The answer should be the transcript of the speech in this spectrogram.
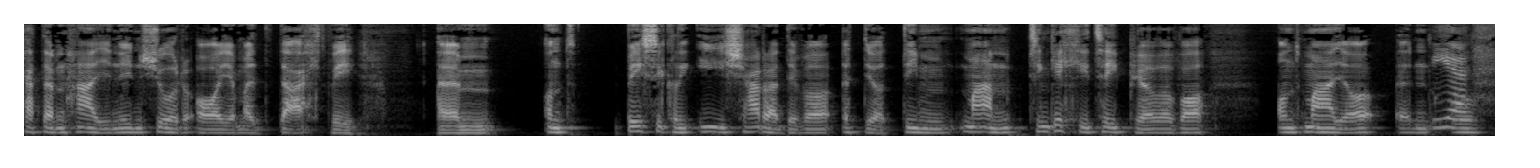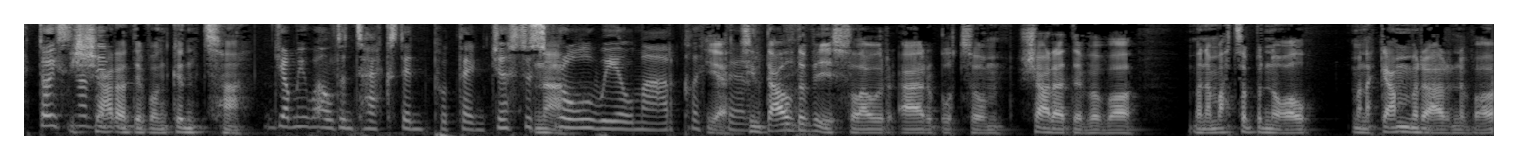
cadarnhau yn un siwr o, ia, mae dallt fi. Um, ond basically i siarad efo ydi o, dim man, ti'n gallu teipio efo fo, fo ond mae o yn yeah. Does i siarad efo'n gynta. Diolch mi weld yn text input thing, just a scroll wheel ma'r clicker. Yeah. Ti'n dal dy fus lawr ar y bwtwm, siarad efo fo, mae'n ymateb yn ôl, mae yna gamera arno fo,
